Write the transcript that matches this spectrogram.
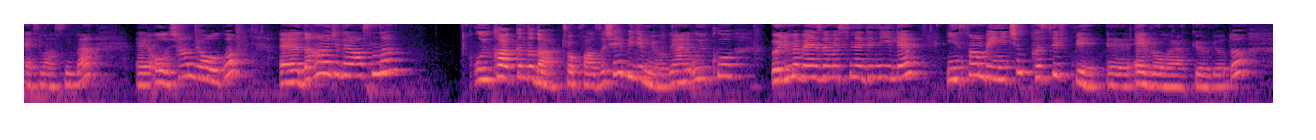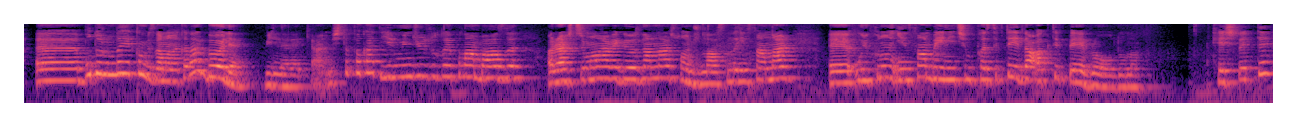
esnasında e, oluşan bir olgu. E, daha önceleri aslında uyku hakkında da çok fazla şey bilinmiyordu. Yani uyku ölüme benzemesi nedeniyle insan beyni için pasif bir e, evre olarak görülüyordu. E, bu durumda yakın bir zamana kadar böyle bilinerek gelmişti. Fakat 20. yüzyılda yapılan bazı araştırmalar ve gözlemler sonucunda aslında insanlar e, uykunun insan beyni için pasif değil de aktif bir evre olduğunu keşfetti.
